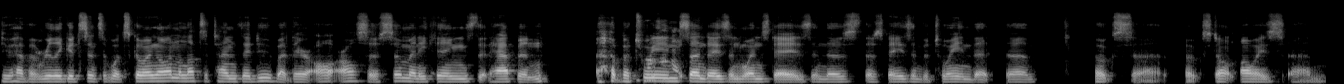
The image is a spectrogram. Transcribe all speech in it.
do have a really good sense of what's going on, and lots of times they do. But there are also so many things that happen uh, between Right. Sundays and Wednesdays and those those days in between that um, folks uh, folks don't always um,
